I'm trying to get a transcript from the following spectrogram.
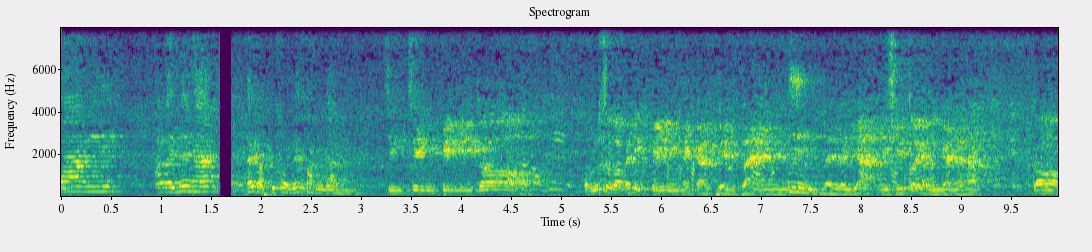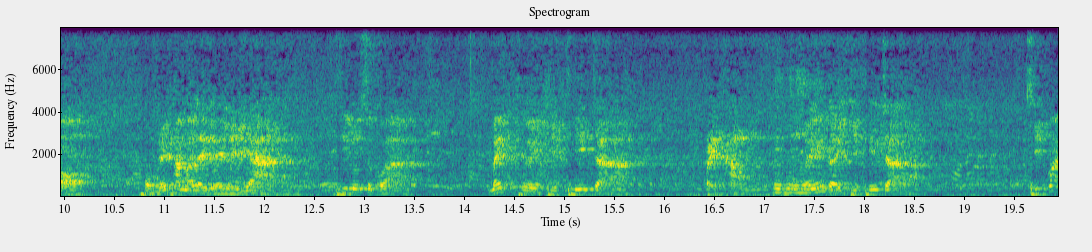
วางอะไรไหมฮะให้กับทุกคนได้ฟังกัน จริงๆ ปีนี้ก็ผมรู้สึกว่าเป็นอีกปีหนึงแห่งการเปลี่ยนแปลงอืม หลายๆอย่างในชีวิตตัวเองเหมือนกันนะครับ ก็ผมได้ทำอะไรหลายๆอย่างที่รู้สึกว่า ไม่เคยคิดที่จะไปทำไม่เคยคิดที่จะ คิดว่า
